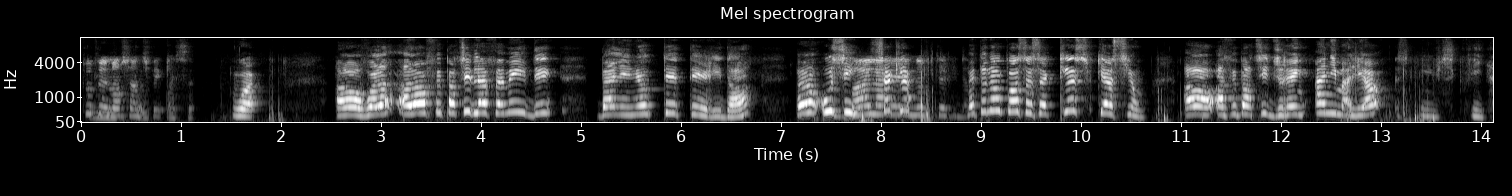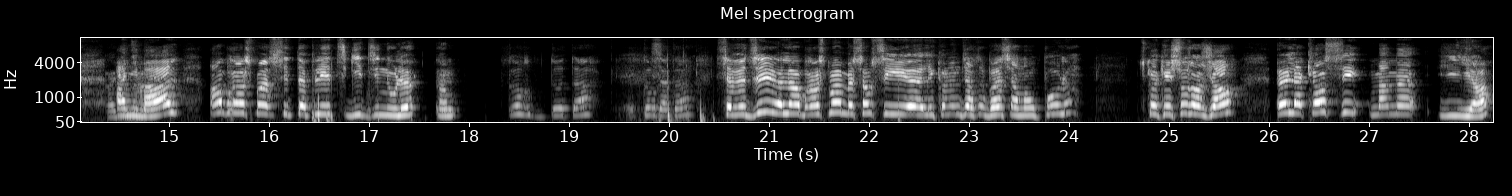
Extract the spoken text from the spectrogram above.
Tous les noms scientifiques. Ouais, ça. Ouais. Alors, voilà. Alors, fait partie de la famille des Balaenopteridae. Euh, aussi, sa cla- Balaenopteridae. Maintenant, on passe à sa classification. Alors, elle fait partie du règne Animalia, ce qui signifie animal. En branchement, s'il te plaît, Tiggy, dis-nous-le. Non. Ça veut dire, euh, l'embranchement, me semble, c'est euh, les colonnes vertébrales, s'il n'y en a pas, là. En tout cas, quelque chose dans ce genre? Euh, la classe, c'est Mammalia,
